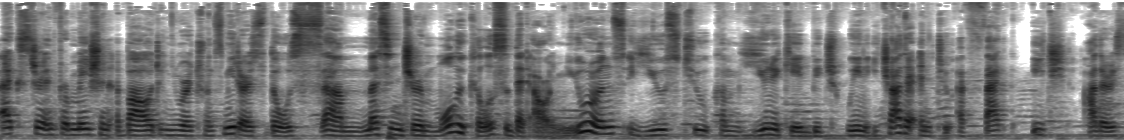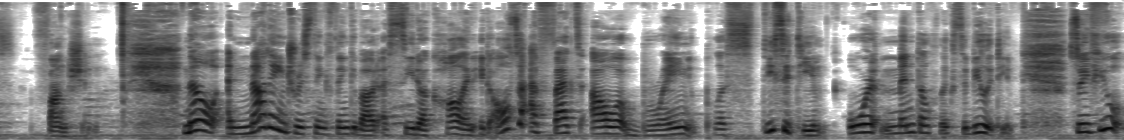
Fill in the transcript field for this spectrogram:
extra information about neurotransmitters, those um, messenger molecules that our neurons use to communicate between each other and to affect each other's function. Now, another interesting thing about acetylcholine, it also affects our brain plasticity or mental flexibility. So if you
